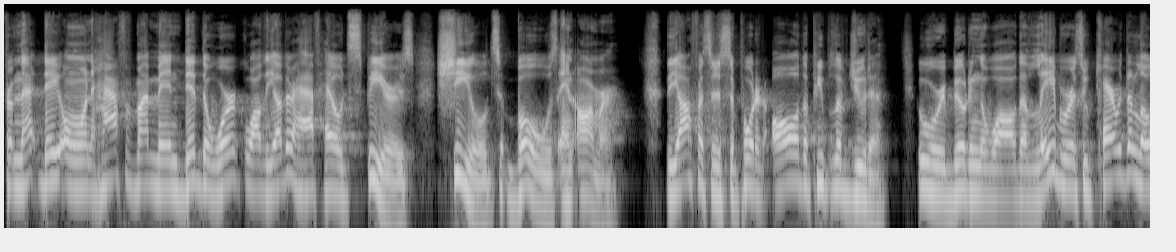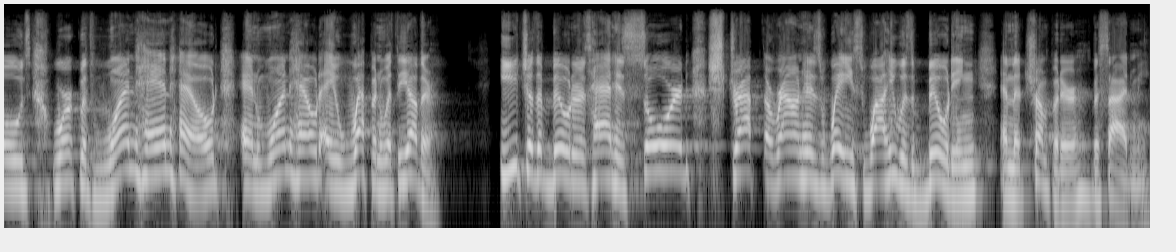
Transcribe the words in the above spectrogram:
From that day on, half of my men did the work while the other half held spears, shields, bows, and armor. The officers supported all the people of Judah who were rebuilding the wall. The laborers who carried the loads worked with one hand held and one held a weapon with the other. Each of the builders had his sword strapped around his waist while he was building, and the trumpeter beside me.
